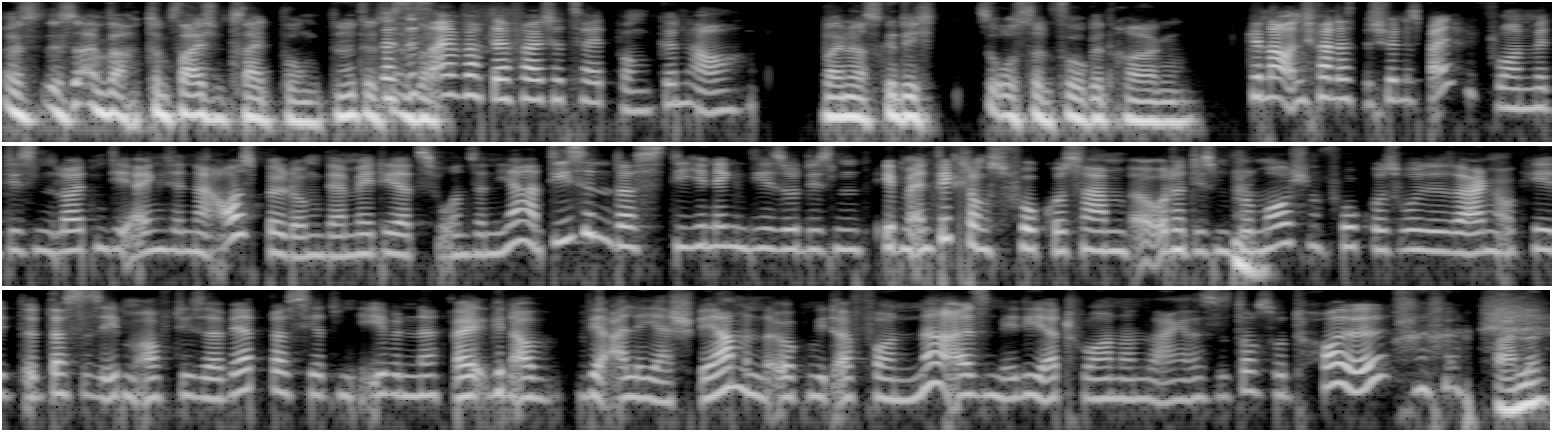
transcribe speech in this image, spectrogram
Es ist einfach zum falschen Zeitpunkt. Ne? Das, das ist, einfach, ist einfach der falsche Zeitpunkt, genau. Weihnachtsgedicht zu Ostern vorgetragen. Genau, und ich fand das ein schönes Beispiel vorhin mit diesen Leuten, die eigentlich in der Ausbildung der Mediation sind. Ja, die sind das diejenigen, die so diesen eben Entwicklungsfokus haben äh, oder diesen hm. Promotion-Fokus, wo sie sagen, okay, das ist eben auf dieser wertbasierten Ebene, weil genau wir alle ja schwärmen irgendwie davon, ne, als Mediatoren und sagen, das ist doch so toll. Alle?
